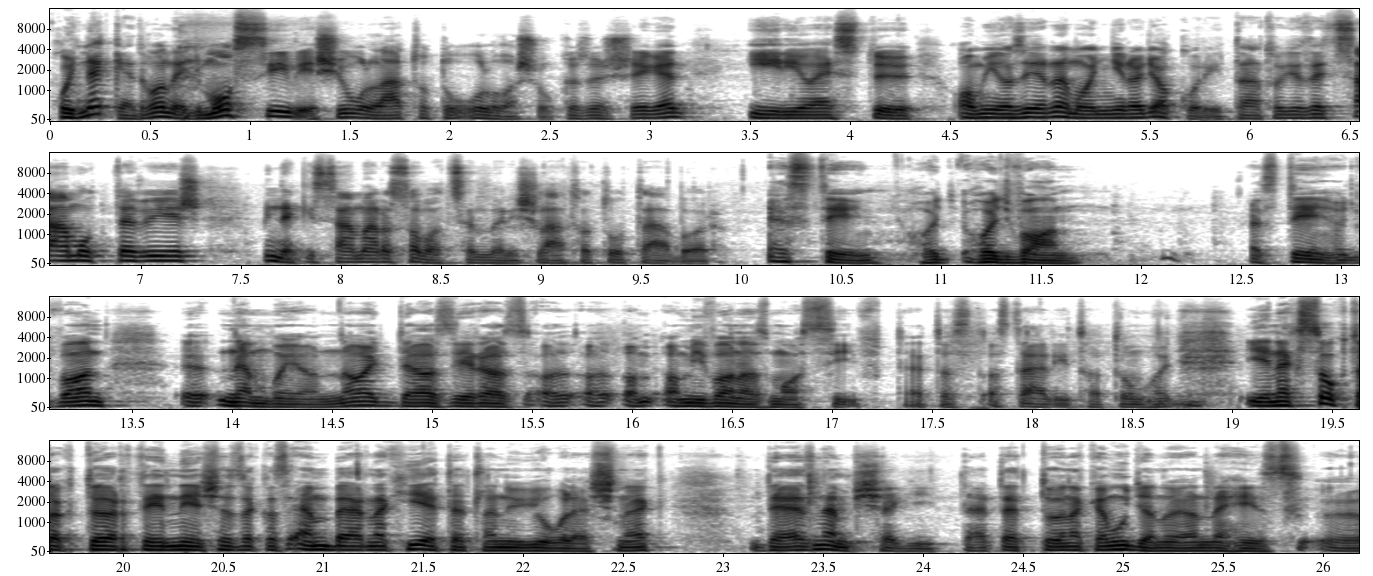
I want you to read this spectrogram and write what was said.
Hogy neked van egy masszív és jól látható olvasóközönséged, írja ezt ő, ami azért nem annyira gyakori. Tehát, hogy ez egy számottevő és mindenki számára szabad szemmel is látható tábor. Ez tény, hogy, hogy van. Ez tény, hogy van, nem olyan nagy, de azért az, a, a, ami van, az masszív. Tehát azt, azt állíthatom, hogy ilyenek szoktak történni, és ezek az embernek hihetetlenül jól esnek, de ez nem segít. Tehát ettől nekem ugyanolyan nehéz ö,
